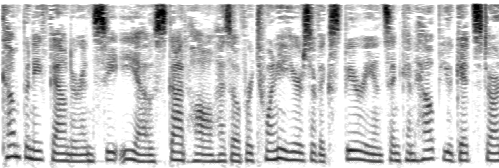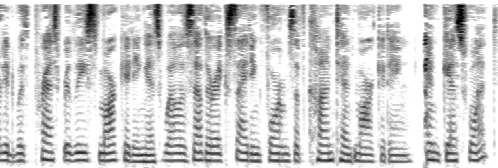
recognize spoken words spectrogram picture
Company founder and CEO Scott Hall has over 20 years of experience and can help you get started with press release marketing as well as other exciting forms of content marketing. And guess what?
